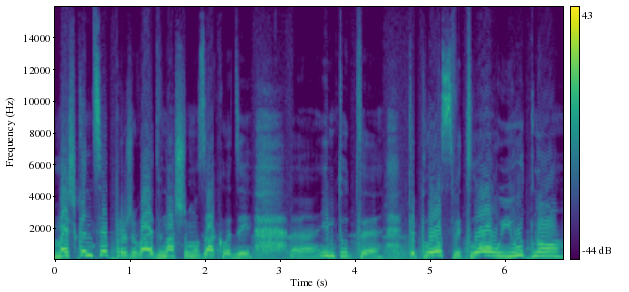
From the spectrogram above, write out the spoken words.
мешканці проживають в нашому закладі. Е, Їм тут е, тепло, світло, уютно.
